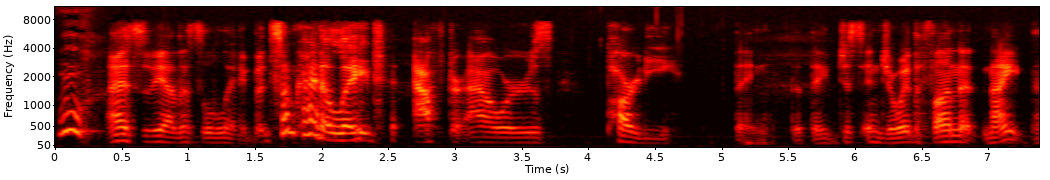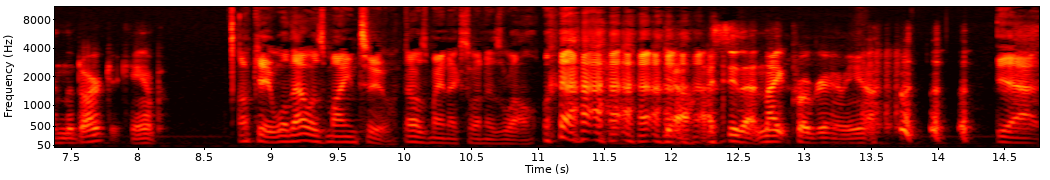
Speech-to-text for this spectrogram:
Whew. That's yeah, that's a little late, but some kind of late after hours party thing that they just enjoy the fun at night in the dark at camp. Okay, well, that was mine too. That was my next one as well. Yeah, I see that night programming. Yeah, Yeah.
